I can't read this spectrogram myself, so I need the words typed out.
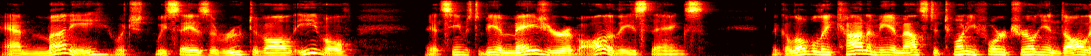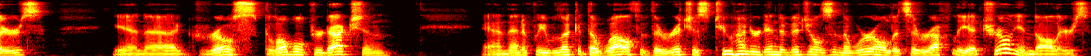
and money, which we say is the root of all evil, it seems to be a measure of all of these things. The global economy amounts to $24 trillion in uh, gross global production and then if we look at the wealth of the richest 200 individuals in the world, it's a roughly a trillion dollars.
